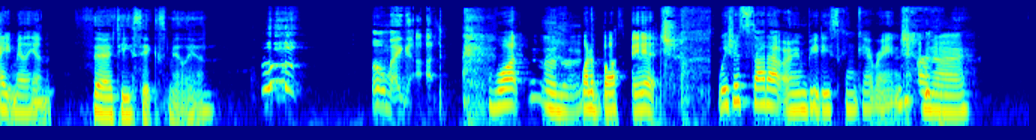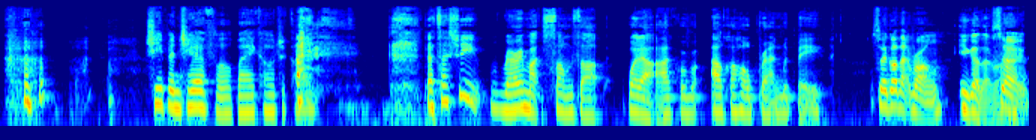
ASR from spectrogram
eight million. 36 million. Oh my god! What? Oh no. What a boss bitch. We should start our own beauty skincare range. I know. Cheap and cheerful by Culture Club. That's actually very much sums up what our alcohol, alcohol brand would be. so I got that wrong. You got that wrong. So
